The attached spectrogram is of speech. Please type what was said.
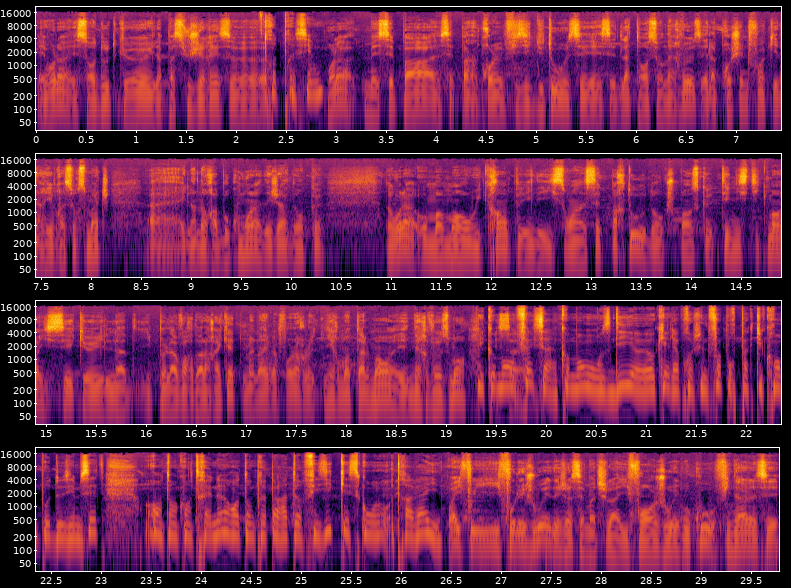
Et voilà, et sans doute qu'il n'a pas su gérer ce. Trop de pression. Voilà, mais c'est pas, c'est pas un problème physique du tout. C'est de la tension nerveuse. Et la prochaine fois qu'il arrivera sur ce match, euh, il en aura beaucoup moins déjà. Donc. Donc voilà, au moment où il crampe, ils sont à un 7 partout. Donc je pense que tennistiquement, il sait qu'il il peut l'avoir dans la raquette. Maintenant, il va falloir le tenir mentalement et nerveusement. Mais comment on fait ça? Comment on se dit, euh, ok, la prochaine fois, pour pas que tu crampes au deuxième set, en tant qu'entraîneur, en tant que préparateur physique, qu'est-ce qu'on travaille? Il, faut, il faut les jouer déjà, ces matchs-là. Il faut en jouer beaucoup. Au final, c'est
